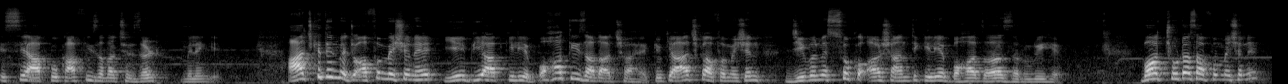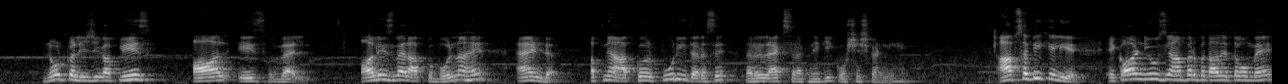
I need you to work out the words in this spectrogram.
इससे आपको काफ़ी ज़्यादा अच्छे रिज़ल्ट मिलेंगे। आज के दिन में जो अफर्मेशन है, ये भी आपके लिए बहुत ही ज़्यादा अच्छा है, क्योंकि आज का अफर्मेशन जीवन में सुख और शांति के लिए बहुत ज़्यादा ज़रूरी है। बहुत छोटा सा अफर्मेशन है। नोट कर लीजिएगा please all is well all is well आपको बोलना है एंड अपने आप को पूरी तरह से रिलैक्स रखने की कोशिश करनी है। आप सभी के लिए एक और न्यूज़ यहाँ पर बता देता हूँ मैं।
